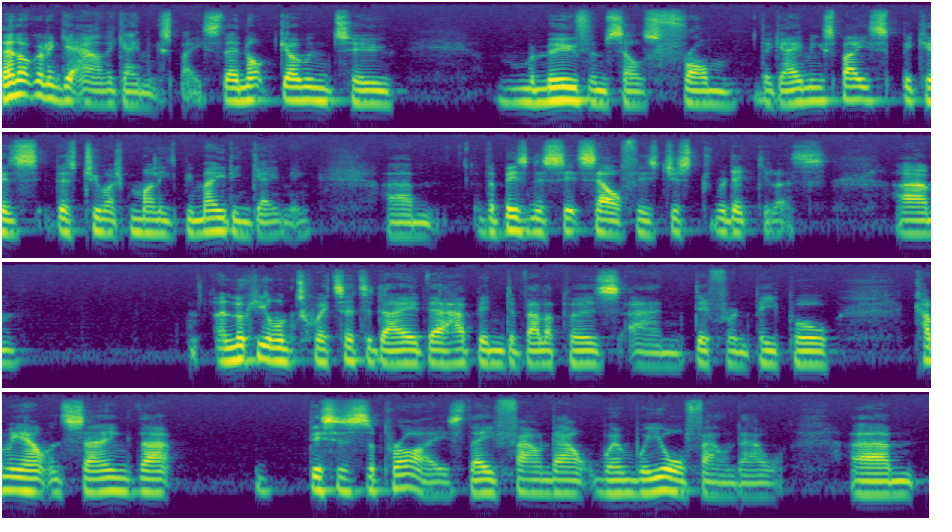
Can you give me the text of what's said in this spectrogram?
They're not going to get out of the gaming space. They're not going to remove themselves from the gaming space because there's too much money to be made in gaming. Um, the business itself is just ridiculous. Um, and looking on Twitter today, there have been developers and different people coming out and saying that this is a surprise. They found out when we all found out. Um,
